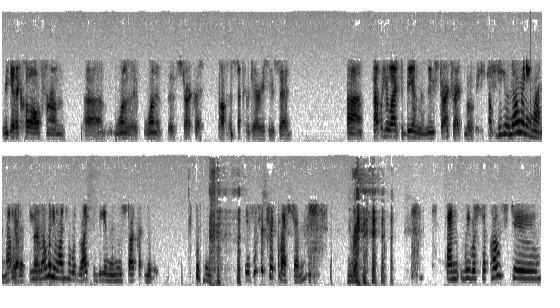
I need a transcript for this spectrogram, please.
we get a call from uh, one of the one of the Star Trek office secretaries who said, uh, "How would you like to be in the new Star Trek movie?" Oh, do you know anyone? That was Yeah. it. Do you know anyone who would like to be in the new Star Trek movie? Is this a trick question? Right. and we were supposed to.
